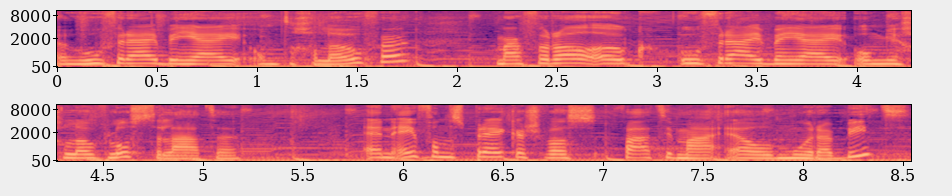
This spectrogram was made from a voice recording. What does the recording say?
uh, hoe vrij ben jij om te geloven? Maar vooral ook hoe vrij ben jij om je geloof los te laten? En een van de sprekers was Fatima El Mourabit.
